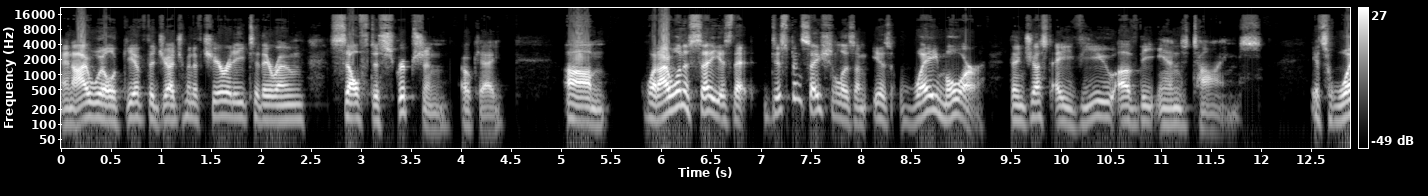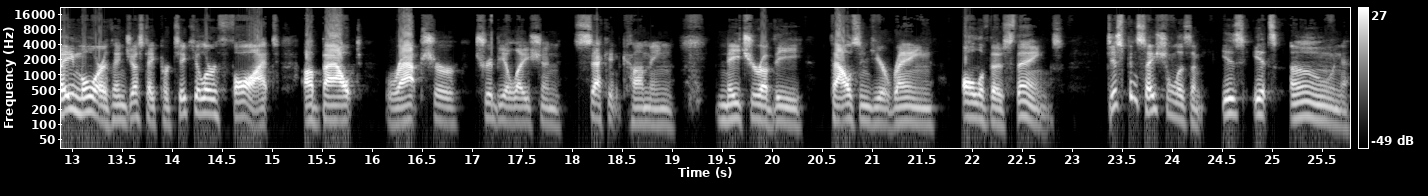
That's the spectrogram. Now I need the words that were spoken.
and I will give the judgment of charity to their own self description, okay? Um, what I want to say is that dispensationalism is way more than just a view of the end times. It's way more than just a particular thought about rapture, tribulation, second coming, nature of the thousand year reign, all of those things. Dispensationalism is its own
